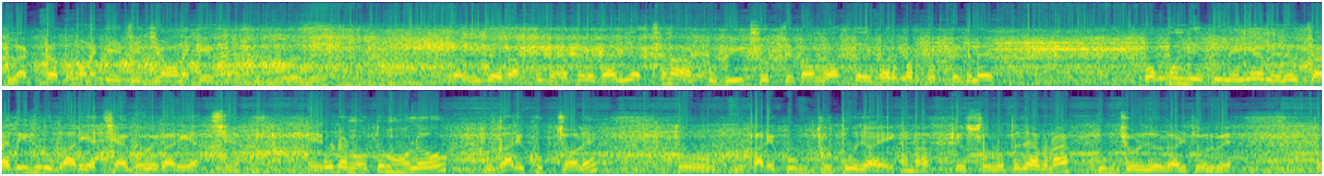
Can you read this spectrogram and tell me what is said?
ফ্ল্যাগটা তো অনেকেই চেয়েছে, অনেকেই ফটোশ্যুট করেছে। চারিদিকে রাস্তাতে এতটা গাড়ি যাচ্ছে না, খুব রিক্স হচ্ছে, কারণ রাস্তা এপার ওপার করতে গেলে কখন যে একটু লেগে যাবে চারিদিকে শুধু গাড়ি যাচ্ছে একভাবে গাড়ি যাচ্ছে ওটা নতুন হলেও গাড়ি খুব চলে, তো গাড়ি খুব দ্রুত যায় এখানটা। কেউ স্লোতে যাবে না, খুব জোরে জোরে গাড়ি চলবে। তো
